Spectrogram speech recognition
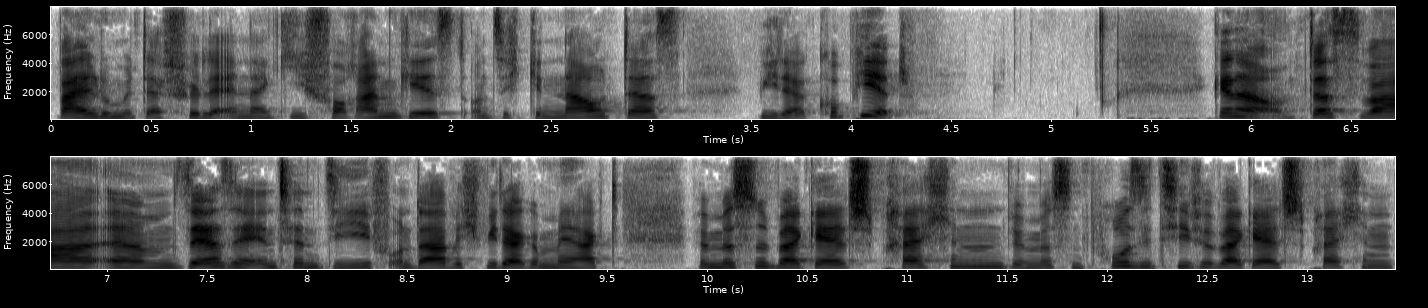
weil du mit der Fülle Energie vorangehst und sich genau das wieder kopiert. Genau, das war ähm, sehr, sehr intensiv und da habe ich wieder gemerkt, wir müssen über Geld sprechen, wir müssen positiv über Geld sprechen.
